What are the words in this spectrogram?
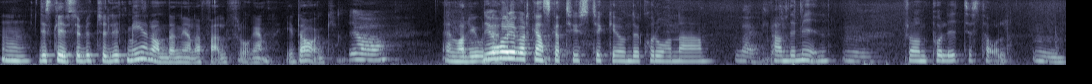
Mm. Det skrivs ju betydligt mer om den i alla fall, frågan, idag. Ja. Än vad det gjorde. Nu har det varit ganska tyst tycker jag under coronapandemin mm. från politiskt håll. Mm.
